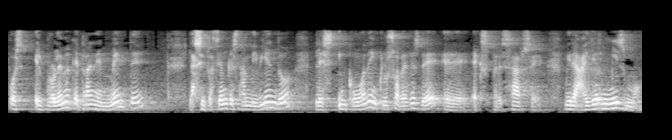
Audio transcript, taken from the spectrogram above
pues el problema que traen en mente, la situación que están viviendo, les incomoda incluso a veces de eh, expresarse. Mira, ayer mismo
